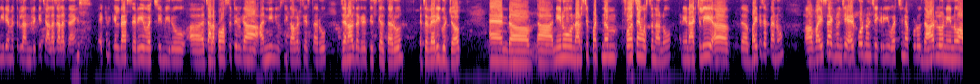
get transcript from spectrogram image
మీడియా మిత్రులందరికీ చాలా చాలా థ్యాంక్స్ ఎక్కడికి వెళ్దా సరే వచ్చి మీరు చాలా పాజిటివ్గా అన్ని న్యూస్ని కవర్ చేస్తారు జనాల దగ్గరికి తీసుకెళ్తారు. It's a very good job and నేను నర్సీపట్నం ఫస్ట్ టైం వస్తున్నాను. నేను యాక్చువల్లీ బయట చెప్పాను. వైజాగ్ నుంచి ఎయిర్పోర్ట్ నుంచి ఇక్కడికి వచ్చినప్పుడు దారిలో నేను ఆ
